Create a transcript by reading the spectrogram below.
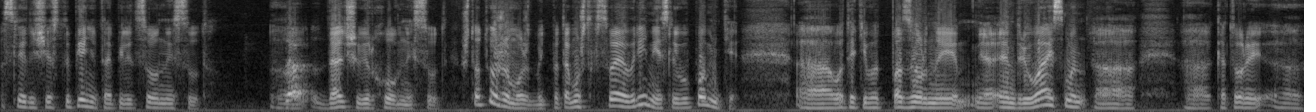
Следующая ступень – это апелляционный суд да. дальше Верховный суд. Что тоже может быть, потому что в свое время, если вы помните, а, вот эти вот позорные э, Эндрю Вайсман, а, а, который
